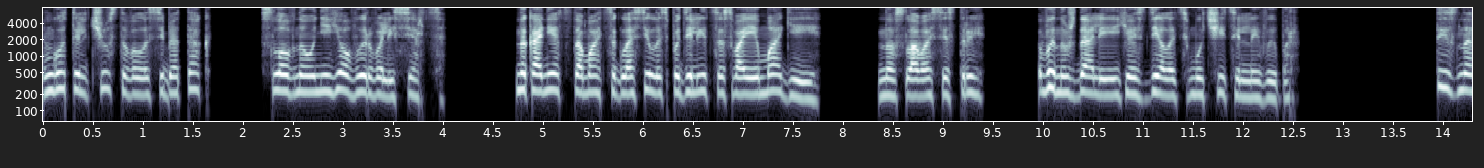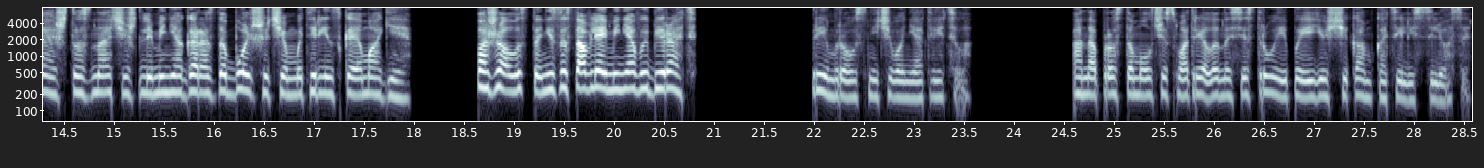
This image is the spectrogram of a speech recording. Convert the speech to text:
Готель чувствовала себя так, словно у нее вырвали сердце. Наконец-то мать согласилась поделиться своей магией, но слова сестры вынуждали ее сделать мучительный выбор. «Ты знаешь, что значишь для меня гораздо больше, чем материнская магия. Пожалуйста, не заставляй меня выбирать!» Примроуз ничего не ответила. Она просто молча смотрела на сестру, и по ее щекам катились слезы.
